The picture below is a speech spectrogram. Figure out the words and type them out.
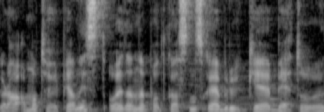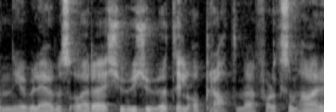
glad amatørpianist, og i denne podkasten skal jeg bruke Beethoven-jubileumsåret 2020 til å prate med folk som har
